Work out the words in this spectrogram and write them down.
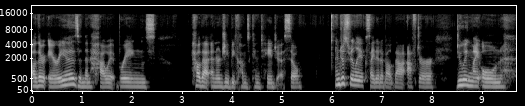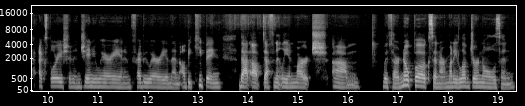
other areas, and then how it brings, how that energy becomes contagious. So I'm just really excited about that after doing my own exploration in January and in February. And then I'll be keeping that up definitely in March. Um, with our notebooks and our money love journals and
